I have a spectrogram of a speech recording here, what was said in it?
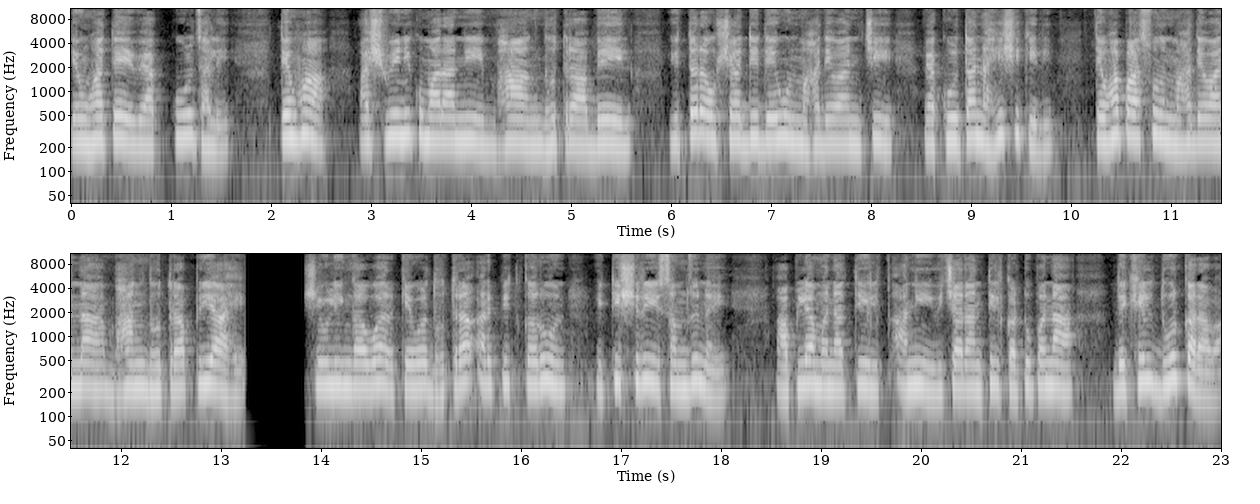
तेव्हा ते व्याकुळ झाले. तेव्हा अश्विनी कुमारांनी भांग धोत्रा बेल इतर औषधी देऊन महादेवांची व्याकुळता नाहीशी केली. तेव्हापासून महादेवांना भांग धोत्रा प्रिय आहे. शिवलिंगावर केवळ धोत्रा अर्पित करून इतिश्री समजू नये. आपल्या मनातील आणि विचारांतील कटुपणा देखील दूर करावा.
